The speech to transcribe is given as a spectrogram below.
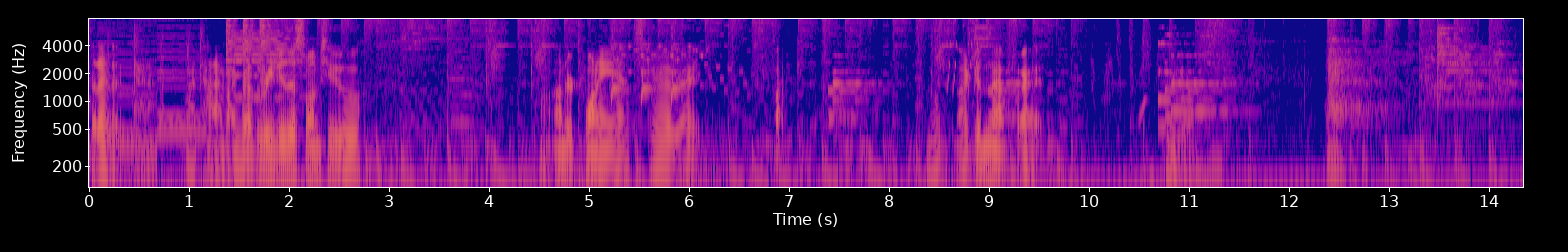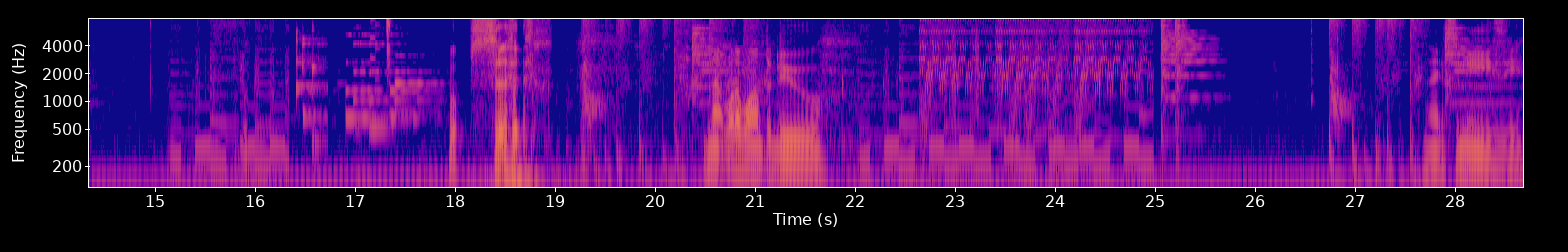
That I had my time. I'm have to redo this one too. Well, under 20, that's good, right? Fuck. Nope, not good enough. Alright. Here we go. Whoops. not what I want to do. Nice and easy.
